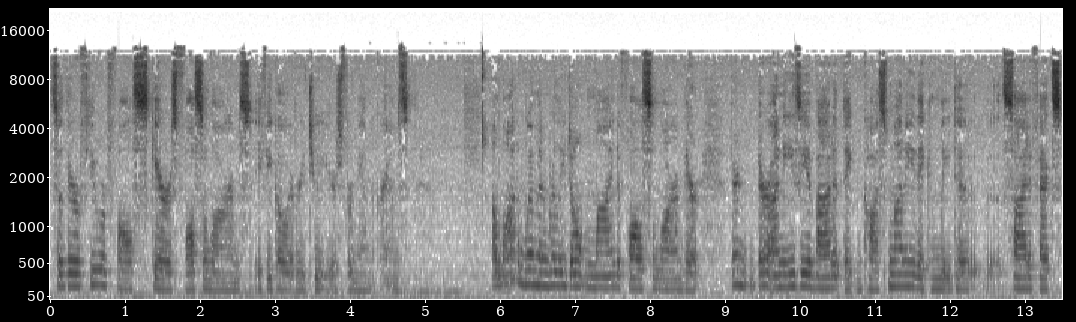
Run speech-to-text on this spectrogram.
So there are fewer false scares, false alarms if you go every two years for mammograms. A lot of women really don't mind a false alarm. They're, they're, they're uneasy about it. They can cost money, they can lead to side effects,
